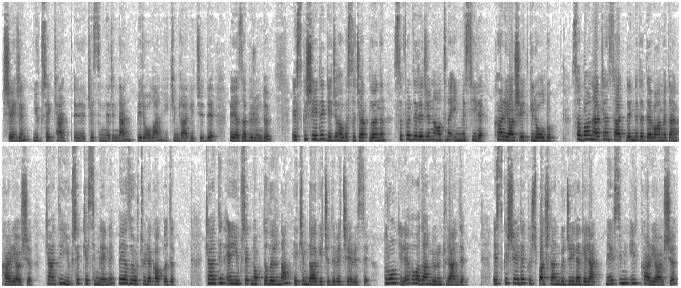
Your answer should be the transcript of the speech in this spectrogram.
şehrin yüksek kent e, kesimlerinden biri olan Hekimdağ geçidi beyaza büründü. Eskişehir'de gece hava sıcaklığının 0 derecenin altına inmesiyle kar yağışı etkili oldu. Sabahın erken saatlerinde de devam eden kar yağışı kentin yüksek kesimlerini beyaz örtüyle kapladı. Kentin en yüksek noktalarından Hekimdağ geçidi ve çevresi drone ile havadan görüntülendi. Eskişehir'de kış başlangıcıyla gelen mevsimin ilk kar yağışı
